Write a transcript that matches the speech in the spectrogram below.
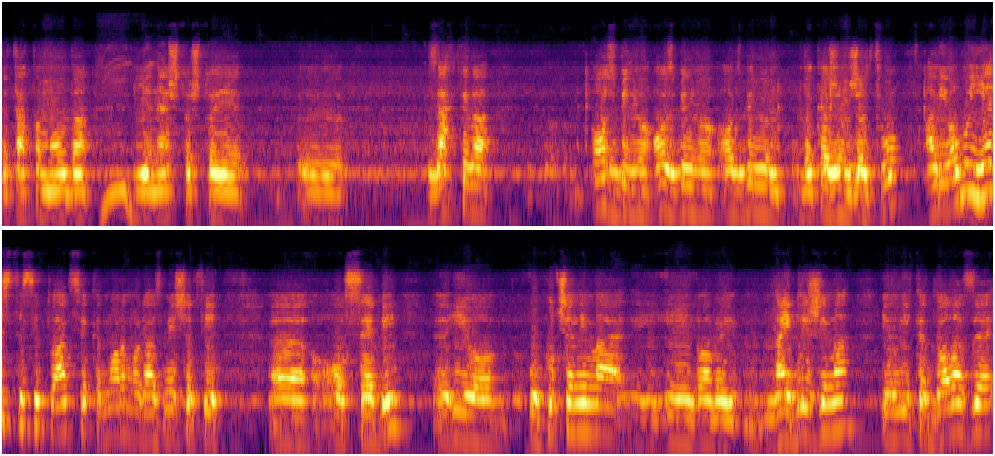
da takva molba je nešto što je e, zahteva ozbiljno, ozbiljno, ozbiljno, da kažem, žrtvu, ali ovo jeste situacija kad moramo razmišljati e, o sebi e, i o ukućanima i, ovaj, najbližima, jer i kad dolaze e,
